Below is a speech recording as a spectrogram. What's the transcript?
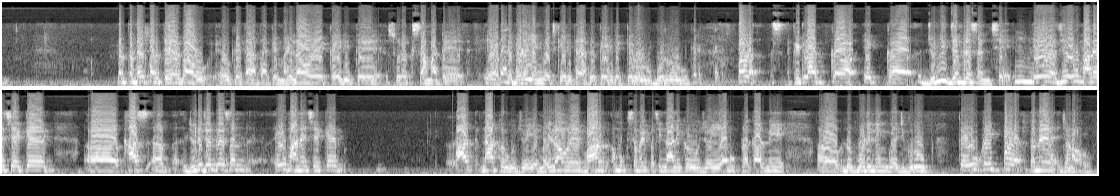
પણ તમે પણ તે અગાઉ એવું કહેતા હતા કે મહિલાઓએ કઈ રીતે સુરક્ષા માટે એ વખતે બોડી લેંગ્વેજ કઈ રીતે રાખ્યું કઈ રીતે કેવું બોલવું. પણ કેટલાક એક જૂની જનરેશન છે. તેઓ હજી એવું માને છે કે ખાસ જૂની જનરેશન એવું માને છે કે આ ના કરવું જોઈએ. મહિલાઓએ બહાર અમુક સમય પછી ના નીકળવું જોઈએ. અમુક પ્રકારની બોડી લેંગ્વેજ ગ્રુપ તો એવું કંઈક પણ તમે જણાવો.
